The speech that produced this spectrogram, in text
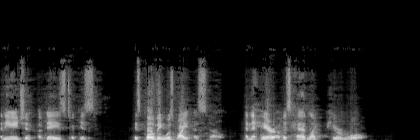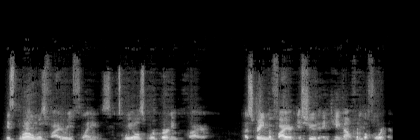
and the Ancient of Days took his his clothing was white as snow, and the hair of his head like pure wool. His throne was fiery flames, its wheels were burning fire. A stream of fire issued and came out from before him.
